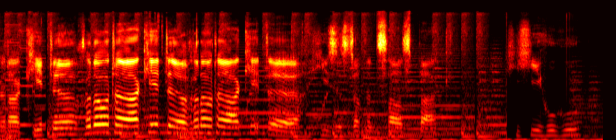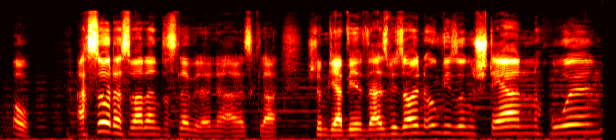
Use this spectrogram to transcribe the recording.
Rakete, rote Rakete, rote Rakete, hieß es doch in South Park. Hihihuhu. Oh. Ach so, das war dann das Level, ne, alles klar. Stimmt, ja, wir, also wir sollen irgendwie so einen Stern holen.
